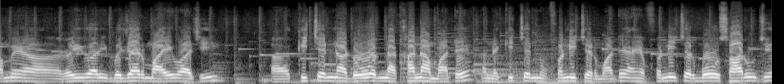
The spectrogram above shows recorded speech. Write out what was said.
અમે રવિવારી બજારમાં આવ્યા છીએ. કિચનના ડોરના ખાના માટે અને કિચનનું ફર્નિચર માટે. અહીંયા ફર્નિચર બહુ સારું છે,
